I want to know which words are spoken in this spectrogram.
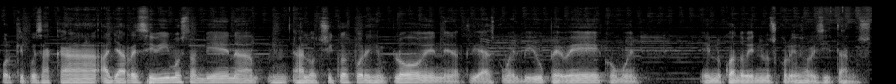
porque pues acá, allá recibimos también a, los chicos, por ejemplo, en, actividades como el BUPB, como en, cuando vienen los colegios a visitarnos.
